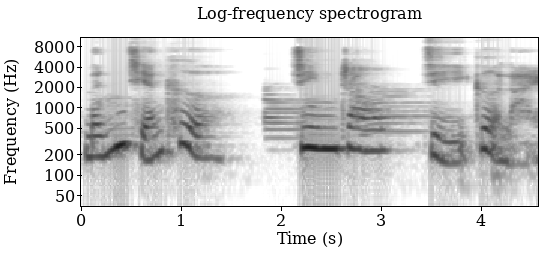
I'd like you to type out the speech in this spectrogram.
门前客，今朝几个来？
